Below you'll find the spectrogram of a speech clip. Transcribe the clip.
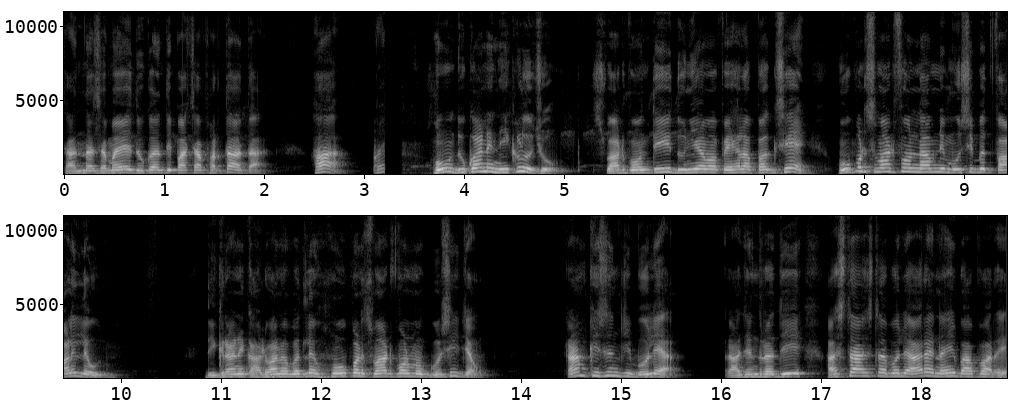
સાંજના સમયે દુકાનથી પાછા ફરતા હતા. હા હું દુકાને નીકળું છું. સ્માર્ટફોનથી દુનિયામાં પહેલા પગ છે, હું પણ સ્માર્ટફોન નામની મુસીબત પાળી લઉં દીકરાને કાઢવાના બદલે હું પણ સ્માર્ટફોનમાં ઘૂસી જાઉં. રામકિશનજી બોલ્યા, રાજેન્દ્રજી, હસતા હસતા બોલ્યા અરે નહીં બાપા રે,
